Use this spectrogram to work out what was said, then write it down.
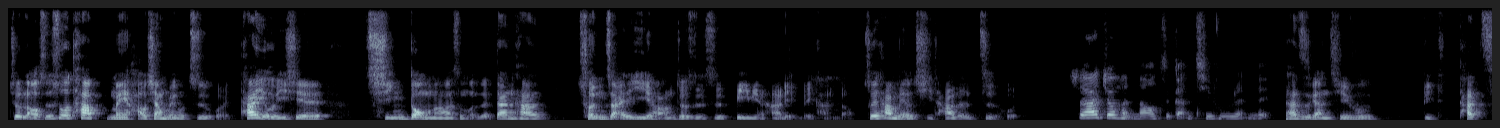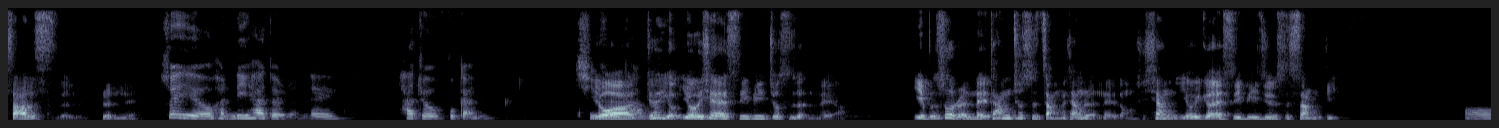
就老实说，他没好像没有智慧，他有一些行动啊什么的，但他存在的意义好像就只是避免他脸被看到，所以他没有其他的智慧，所以他就很孬，只敢欺负人类。他只敢欺负比他杀的死的人类。所以也有很厉害的人类，他就不敢欺负有啊，就是有有一些 SCP 就是人类啊，也不是说人类，他们就是长得像人类的东西。像有一个 SCP 就是上帝，哦，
